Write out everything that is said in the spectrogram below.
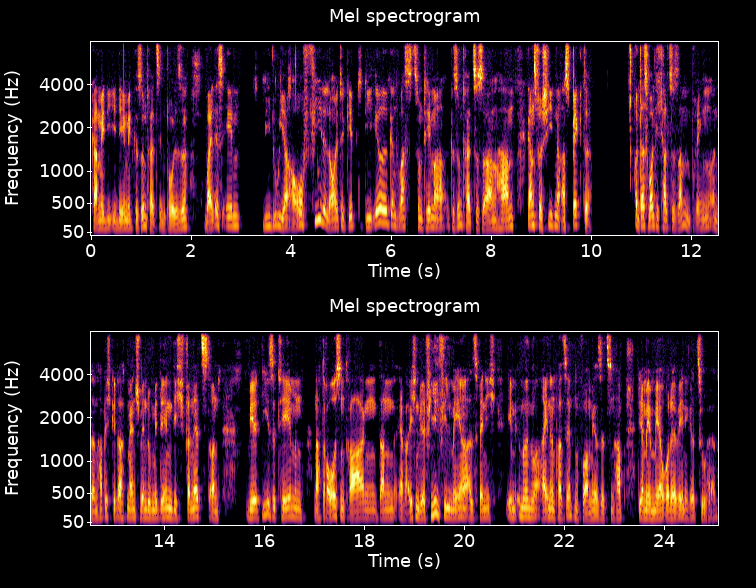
kam mir die Idee mit Gesundheitsimpulse, weil es eben wie du ja auch, viele Leute gibt, die irgendwas zum Thema Gesundheit zu sagen haben, ganz verschiedene Aspekte und das wollte ich halt zusammenbringen. Und dann habe ich gedacht, Mensch, wenn du mit denen dich vernetzt und wir diese Themen nach draußen tragen, dann erreichen wir viel, viel mehr, als wenn ich eben immer nur einen Patienten vor mir sitzen habe, der mir mehr oder weniger zuhört.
